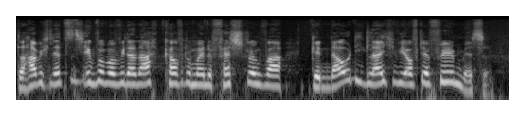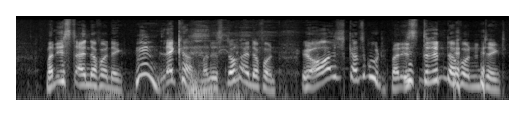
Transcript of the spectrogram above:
Da habe ich letztens irgendwann mal wieder nachgekauft und meine Feststellung war genau die gleiche wie auf der Filmmesse. Man isst einen davon und denkt, hm, lecker. Man isst noch einen davon. Ja, ist ganz gut. Man isst drin davon und denkt,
